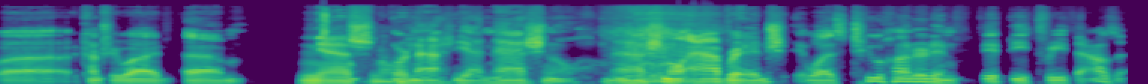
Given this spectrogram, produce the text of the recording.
uh, countrywide, um, national or na- yeah, national, national average, it was 253,000.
